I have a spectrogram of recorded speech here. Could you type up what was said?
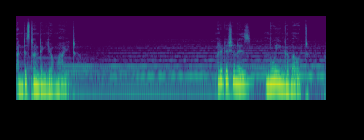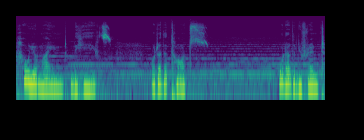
understanding your mind. Meditation is knowing about how your mind behaves, what are the thoughts, what are the different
